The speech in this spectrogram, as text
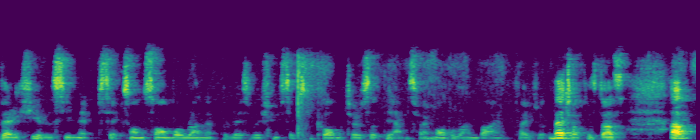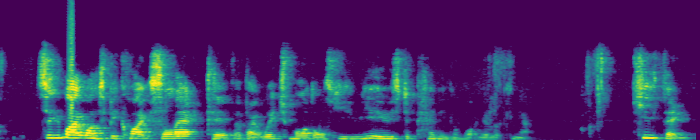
Very few of the CMIP6 ensemble run at the resolution of 60 kilometers that the atmospheric model run by Phaedra Met Office does. Um, so you might want to be quite selective about which models you use depending on what you're looking at. Key thing,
